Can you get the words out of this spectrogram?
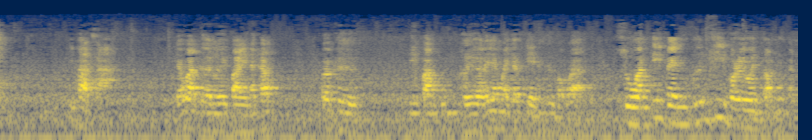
กพิพากษาแต่ว่าเกินเลยไปนะครับ ก็คือมีความคลุมเครือและยังไม่ชัดเจนก็คือบอกว่า ส่วนที่เป็นพื้นที่บริเวณต่อเนื่องกัน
